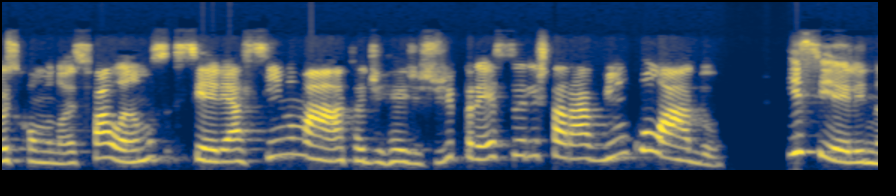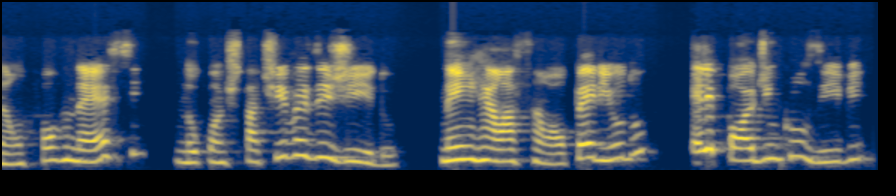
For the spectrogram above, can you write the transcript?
Pois, como nós falamos, se ele assina uma ata de registro de preços, ele estará vinculado. E se ele não fornece, no quantitativo exigido, nem em relação ao período, ele pode, inclusive,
